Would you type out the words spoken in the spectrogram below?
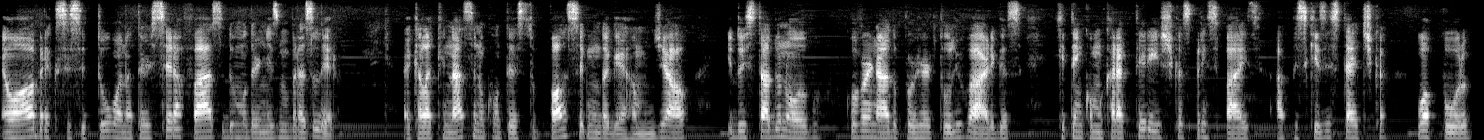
é uma obra que se situa na terceira fase do modernismo brasileiro, aquela que nasce no contexto pós-Segunda Guerra Mundial e do Estado Novo, governado por Getúlio Vargas, que tem como características principais a pesquisa estética, o apuro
